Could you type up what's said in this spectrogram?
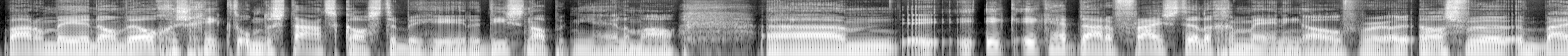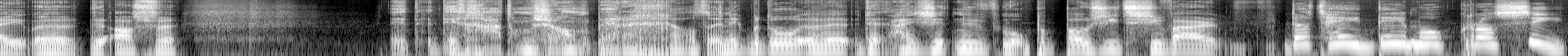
waarom ben je dan wel geschikt om de staatskas te beheren? Die snap ik niet helemaal. Ehm, ik, ik heb daar een vrij stellige mening over. Als we bij. eh, als we, dit, dit gaat om zo'n berg geld. En ik bedoel, eh, hij zit nu op een positie waar. Dat heet democratie.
